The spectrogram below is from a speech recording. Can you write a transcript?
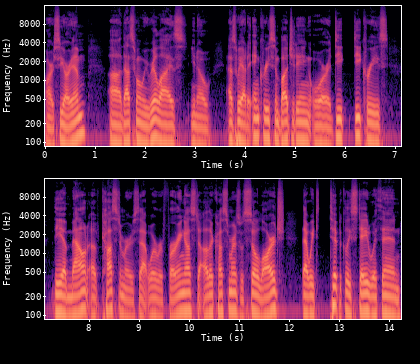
our CRM, uh, that's when we realized, you know, as we had an increase in budgeting or a de- decrease, the amount of customers that were referring us to other customers was so large that we t- typically stayed within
